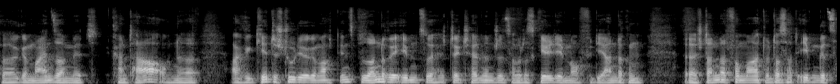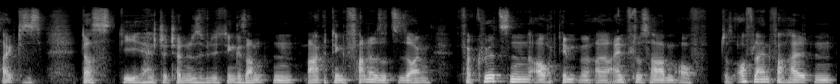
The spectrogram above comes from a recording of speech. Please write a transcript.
äh, gemeinsam mit Kantar auch eine aggregierte Studie gemacht, insbesondere eben zu Hashtag Challenges, aber das gilt eben auch für die anderen äh, Standardformate und das hat eben gezeigt, dass, dass die Hashtag Challenges wirklich den gesamten Marketing Funnel sozusagen verkürzen, auch äh, Einfluss haben auf das Offline-Verhalten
